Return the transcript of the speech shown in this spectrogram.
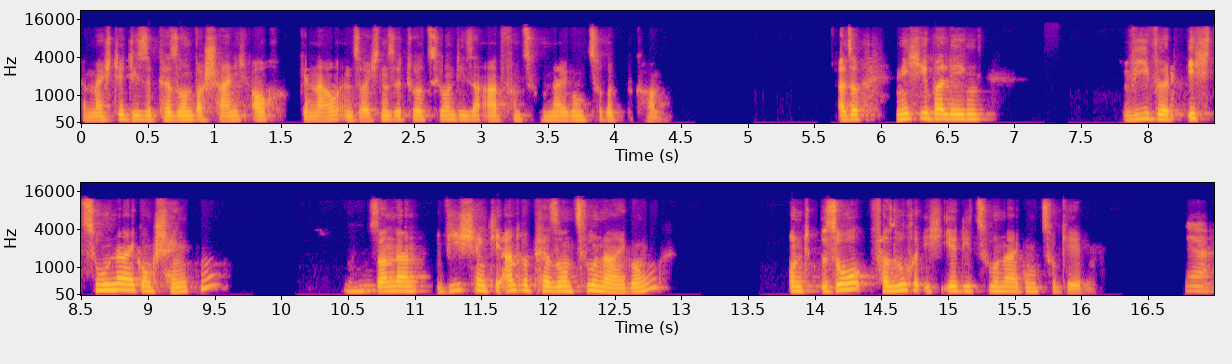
dann möchte diese Person wahrscheinlich auch genau in solchen Situationen diese Art von Zuneigung zurückbekommen. Also nicht überlegen, wie würde ich Zuneigung schenken, mhm. sondern wie schenkt die andere Person Zuneigung und so versuche ich ihr die Zuneigung zu geben. Ja.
